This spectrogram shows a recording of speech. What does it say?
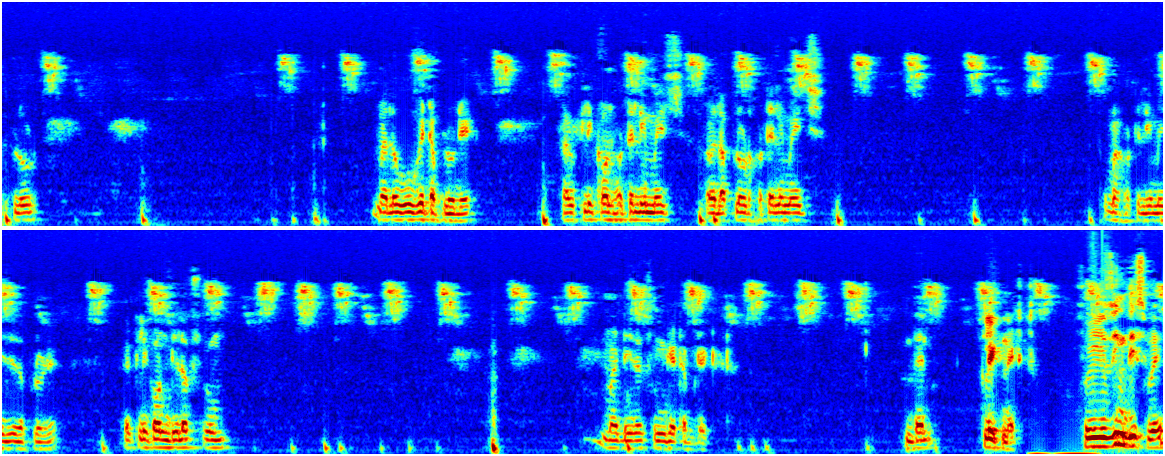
upload. My logo get uploaded I will click on hotel image. I will upload hotel image. So my hotel image is uploaded. I click on deluxe room. My deluxe room get updated. Then click next. So using this way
